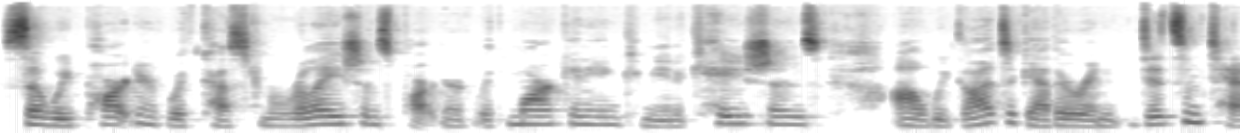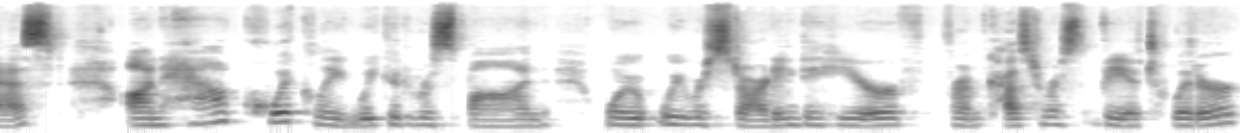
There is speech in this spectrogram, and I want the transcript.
So we partnered with customer relations, partnered with marketing, communications. Uh, we got together and did some tests on how quickly we could respond. We, we were starting to hear from customers via Twitter,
